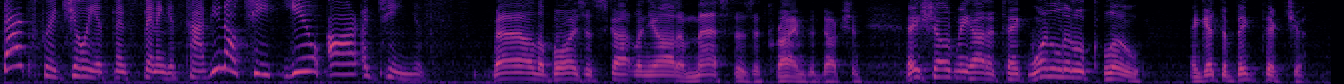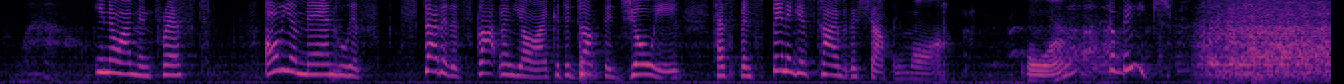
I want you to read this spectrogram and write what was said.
that's where Joey has been spending his time. You know, Chief, you are a genius. Well, the boys at Scotland Yard are masters at crime deduction. They showed me how to take one little clue and get the big picture. Wow. You know, I'm impressed. Only a man who has studied at Scotland Yard could deduct that Joey has been spending his time at the shopping mall. Or the beach. That's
